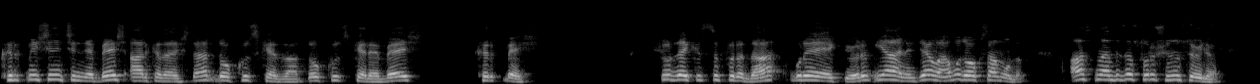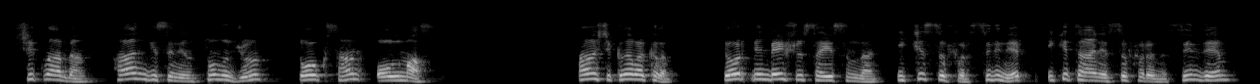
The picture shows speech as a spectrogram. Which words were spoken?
45'in içinde 5 arkadaşlar 9 kez var. 9 kere 5 45. Şuradaki sıfırı da buraya ekliyorum. Yani cevabı 90 buldum. Aslında bize soru şunu söylüyor. Şıklardan hangisinin sonucu 90 olmaz? A şıkkına bakalım. 4500 sayısından 2 sıfır silinip 2 tane sıfırını sildim.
